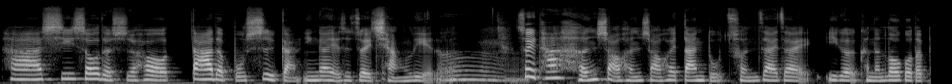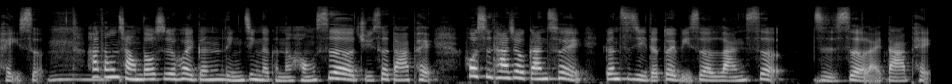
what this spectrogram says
它吸收的时候，大家的不适感应该也是最强烈的，嗯、所以它很少很少会单独存在在一个可能 logo 的配色，嗯、它通常都是会跟邻近的可能红色、橘色搭配，或是它就干脆跟自己的对比色蓝色。紫色来搭配，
